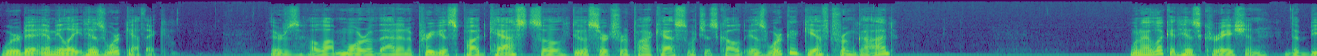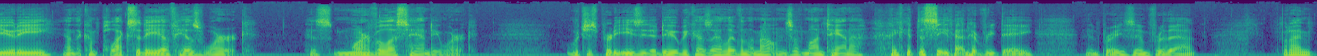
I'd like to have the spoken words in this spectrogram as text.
we're to emulate his work ethic. There's a lot more of that in a previous podcast, so do a search for a podcast which is called Is Work a Gift from God? When I look at His creation, the beauty and the complexity of His work, His marvelous handiwork, which is pretty easy to do because I live in the mountains of Montana, I get to see that every day and praise Him for that. But I'm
